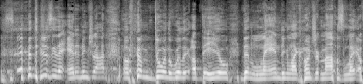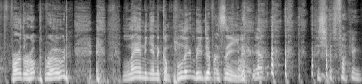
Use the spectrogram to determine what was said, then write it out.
Did you see that editing shot of him doing the wheelie up the hill, then landing like hundred miles later further up the road, landing in a completely different scene? yep. He's just fucking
